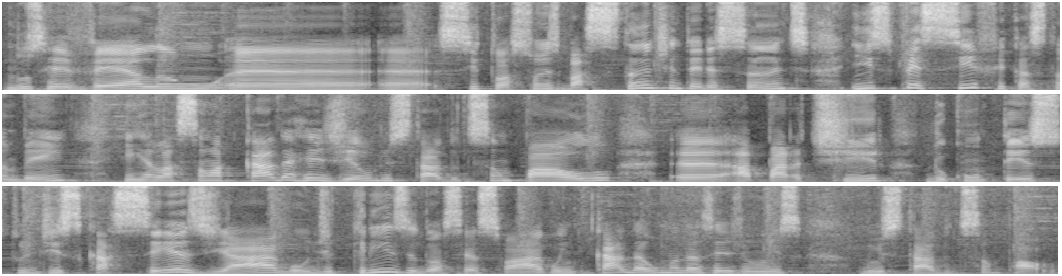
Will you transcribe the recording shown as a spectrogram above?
nos revelam é, é, situações bastante interessantes e específicas também em relação a cada região do estado de São Paulo, é, a partir do contexto de escassez de água ou de crise do acesso à água em cada uma das regiões do estado de São Paulo.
